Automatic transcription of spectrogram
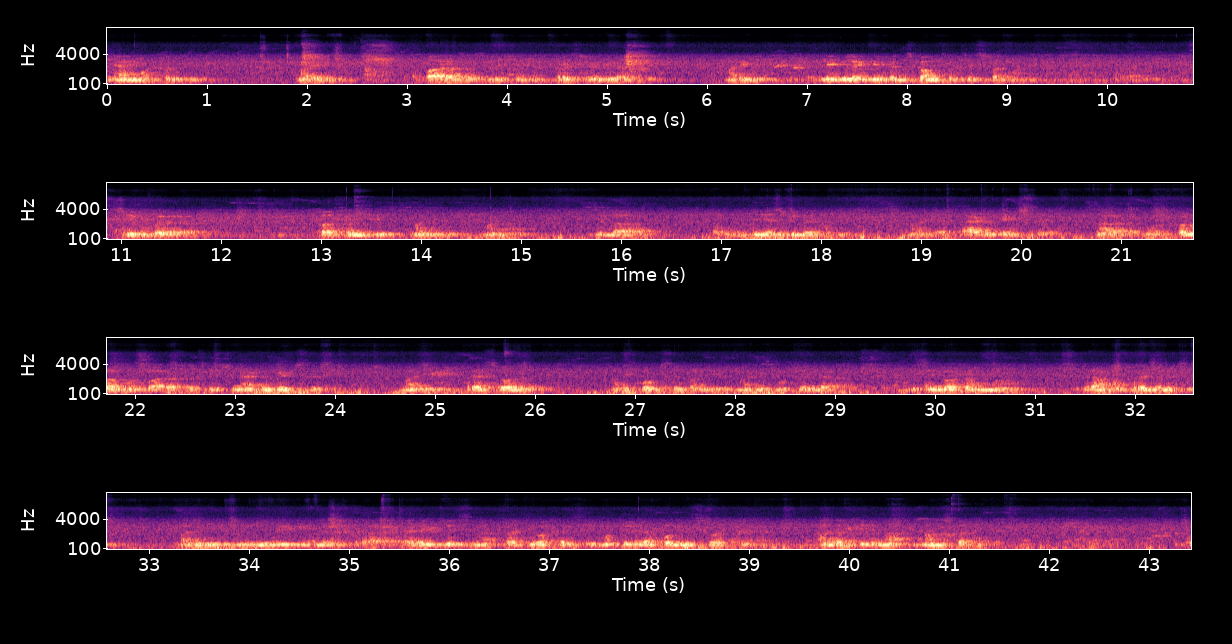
న్యాయమూర్తులకి మరి bar association president గారికి మరి legal and defence council system chief పర్సన్కి మరియు మన జిల్లా డిఎస్పీ గారికి మరి అడ్వకేట్స్ నా కొల్లాపూర్ బార్ అసోసియేషన్ అడ్వకేట్స్ మరి ప్రెస్ వాళ్ళు మరి కోర్టు సిబ్బంది మరి ముఖ్యంగా ఈ గ్రామ ప్రజలకు అది మీటింగ్ ఇక్కడ అరేంజ్ చేసిన ప్రతి ఒక్కరికి ముఖ్యంగా పోలీస్ వారికి అందరికీ నా నమస్కారం.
